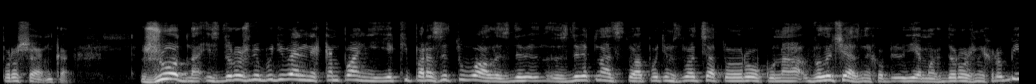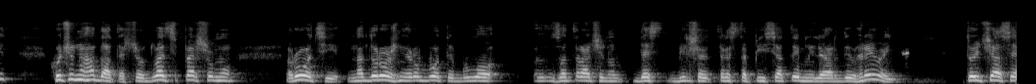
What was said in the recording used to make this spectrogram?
Порошенка, жодна із дорожньо-будівельних компаній, які паразитували з дев- 19-го, а потім з 20-го року на величезних об'ємах дорожніх робіт, хочу нагадати, що в 21-му році на дорожні роботи було е, затрачено десь більше 350 мільярдів гривень. В той час як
